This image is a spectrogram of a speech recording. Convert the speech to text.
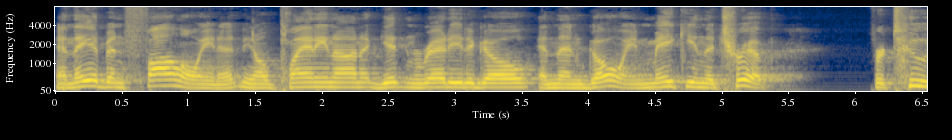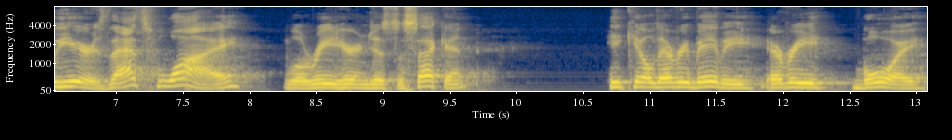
And they had been following it, you know, planning on it, getting ready to go, and then going, making the trip for two years. That's why, we'll read here in just a second, he killed every baby, every boy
